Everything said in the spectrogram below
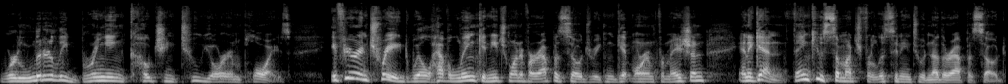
We're literally bringing coaching to your employees. If you're intrigued, we'll have a link in each one of our episodes where you can get more information. And again, thank you so much for listening to another episode.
